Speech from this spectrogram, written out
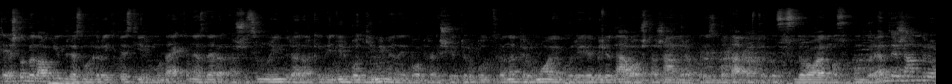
tai aš labai laukiu Indrės Makaraitytės tyrimų daiktą, nes dar aš atsimenu Indrę, dar kai nedirbo gimiminai, buvo prieš tai turbūt viena pirmoji, kuri reabilitavo šitą žanrą, kuris buvo tapęs tokiu susidorojimu su konkurentai žanru.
